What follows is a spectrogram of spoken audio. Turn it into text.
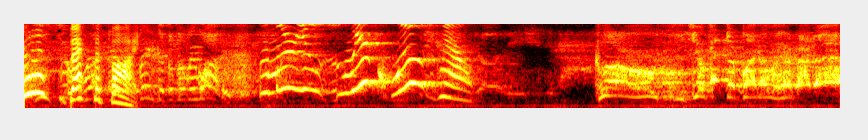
Should have Two specified. regular pizzas, that's what we wanted. Well, Mario, we're closed now. Close! You got your butt over here now!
